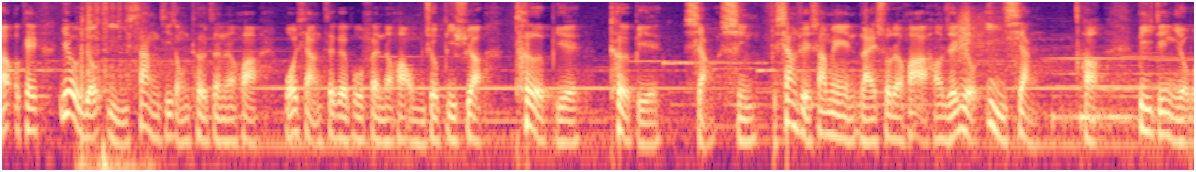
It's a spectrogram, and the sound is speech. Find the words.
啊，OK，又有以上几种特征的话，我想这个部分的话，我们就必须要特别特别小心。相学上面来说的话，好，人有异象，好，必定有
